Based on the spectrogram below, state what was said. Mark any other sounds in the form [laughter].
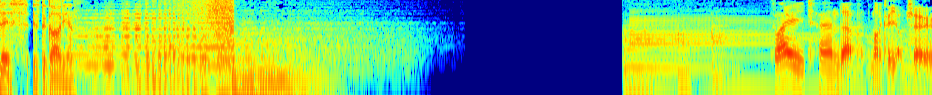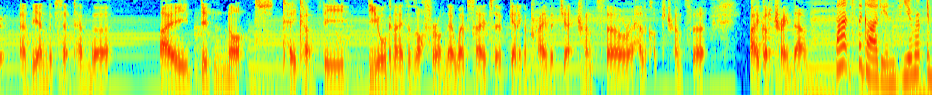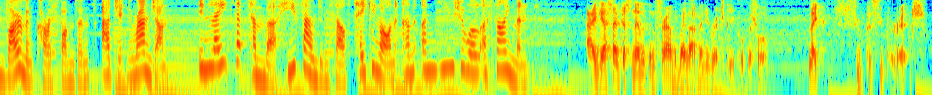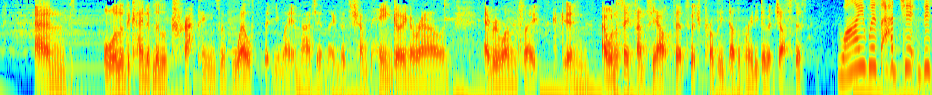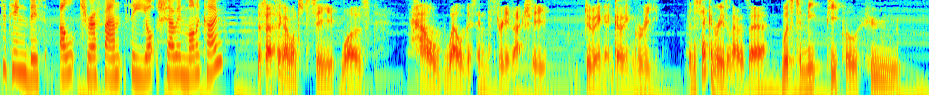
This is The Guardian. So I turned up at the Monaco Yacht Show at the end of September. I did not take up the the organizer's offer on their website of getting a private jet transfer or a helicopter transfer. I got a train down. That's The Guardian's Europe environment correspondent, Ajit Niranjan. In late September, he found himself taking on an unusual assignment. I guess I've just never been surrounded by that many rich people before. Like, super, super rich. And all of the kind of little trappings of wealth that you might imagine. Like, there's champagne going around, everyone's like in, I want to say fancy outfits, which probably doesn't really do it justice. Why was Ajit visiting this ultra fancy yacht show in Monaco? The first thing I wanted to see was how well this industry is actually doing at going green. But the second reason I was there was to meet people who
